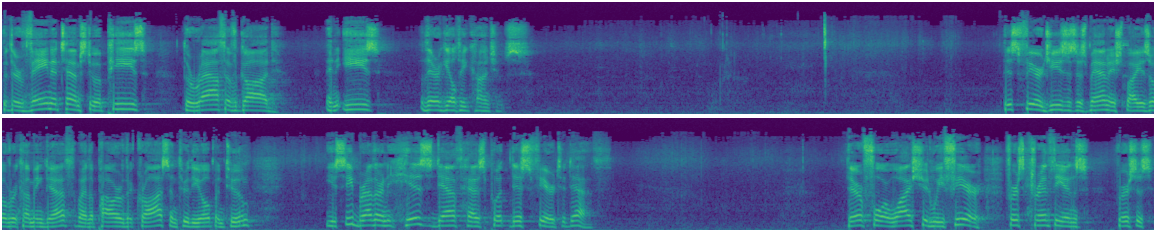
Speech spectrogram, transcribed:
with their vain attempts to appease the wrath of God and ease their guilty conscience. This fear Jesus has banished by his overcoming death, by the power of the cross, and through the open tomb. You see, brethren, his death has put this fear to death. Therefore, why should we fear? 1 Corinthians verses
